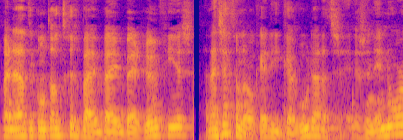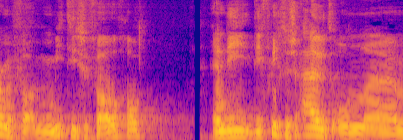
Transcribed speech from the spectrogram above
maar inderdaad, komt ook terug bij, bij, bij Rumphius. En hij zegt dan ook, hè, die garuda, dat is, een enorme, mythische vogel. En die, die vliegt dus uit om ehm,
